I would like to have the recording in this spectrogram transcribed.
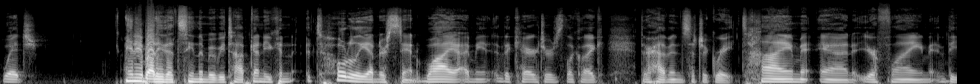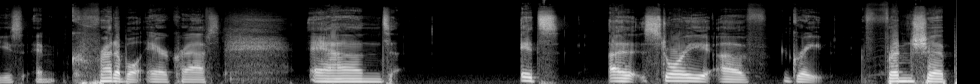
which anybody that's seen the movie Top Gun, you can totally understand why. I mean, the characters look like they're having such a great time, and you're flying these incredible aircrafts. And it's a story of great friendship.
